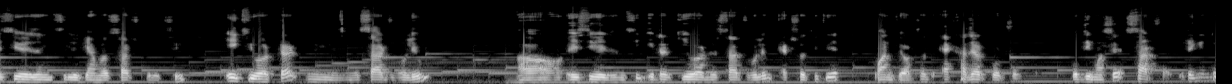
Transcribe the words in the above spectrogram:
এসিও এজেন্সি লিখে আমরা সার্চ করেছি। এই কিওয়ার্ডটার সার্চ ভলিউম এসিও এজেন্সি এটার কিওয়ার্ডের সার্চ ভলিউম একশো থেকে ওয়ান কে অর্থাৎ এক হাজার পর্যন্ত। প্রতি মাসে সার্চ হয়। এটা কিন্তু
